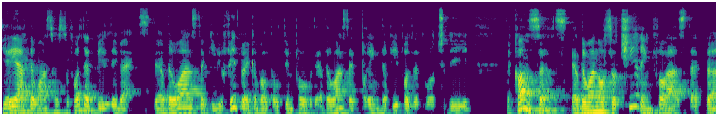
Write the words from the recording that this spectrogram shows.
They are the ones, first of all, that build events. They are the ones that give you feedback about what to improve. They are the ones that bring the people that watch the the concerts. They're the one also cheering for us. That uh,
